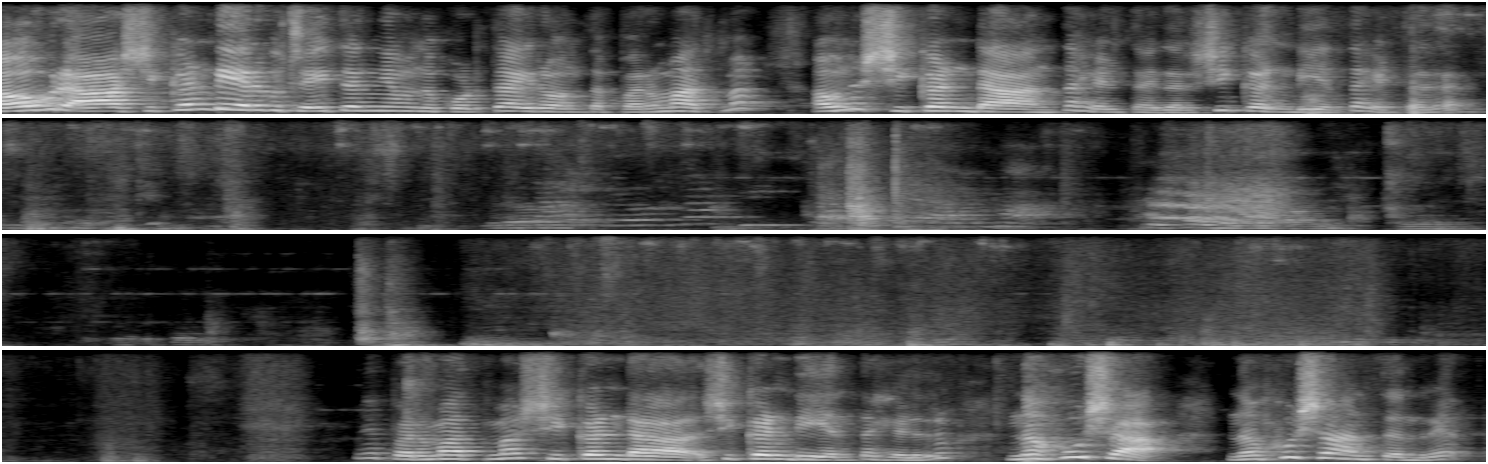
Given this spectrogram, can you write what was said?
ಅವರು ಆ ಶಿಖಂಡಿಯರಿಗೂ ಚೈತನ್ಯವನ್ನು ಕೊಡ್ತಾ ಇರೋವಂಥ ಪರಮಾತ್ಮ ಅವನು ಶಿಖಂಡ ಅಂತ ಹೇಳ್ತಾ ಇದ್ದಾರೆ. ಶಿಖಂಡಿ ಅಂತ ಹೇಳ್ತಾ ಇದ್ದಾರೆ. ಪರಮಾತ್ಮ ಶಿಖಂಡ, ಶಿಖಂಡಿ ಅಂತ ಹೇಳಿದ್ರು. ನಹುಷ ನಹುಷ ಅಂತಂದ್ರೆ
